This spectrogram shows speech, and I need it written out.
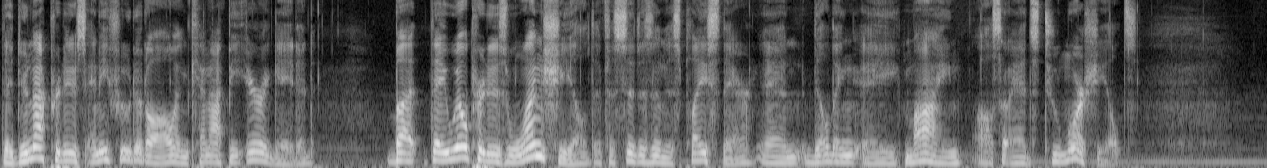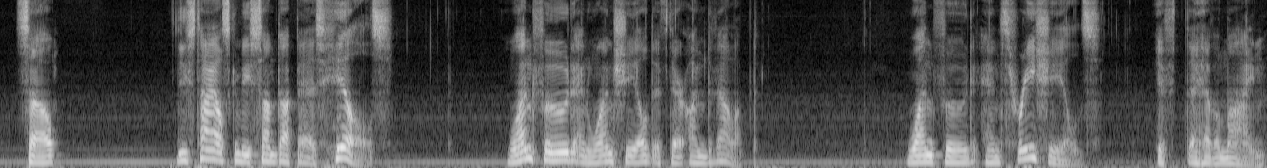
They do not produce any food at all and cannot be irrigated, but they will produce one shield if a citizen is placed there, and building a mine also adds two more shields. So, these tiles can be summed up as hills one food and one shield if they're undeveloped. One food and three shields if they have a mine.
